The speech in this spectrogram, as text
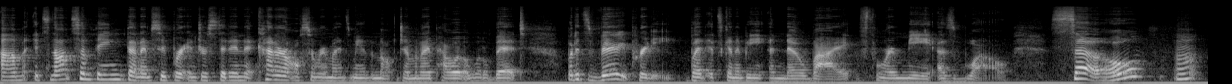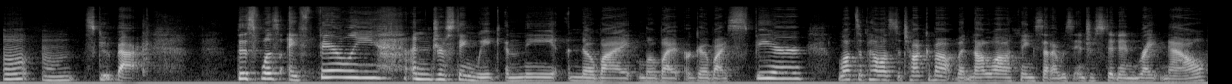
Um, it's not something that I'm super interested in. It kind of also reminds me of the Melt Gemini palette a little bit, but it's very pretty, but it's going to be a no buy for me as well. So, mm, mm, mm, scoot back. This was a fairly interesting week in the no buy, low buy, or go buy sphere. Lots of palettes to talk about, but not a lot of things that I was interested in right now.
